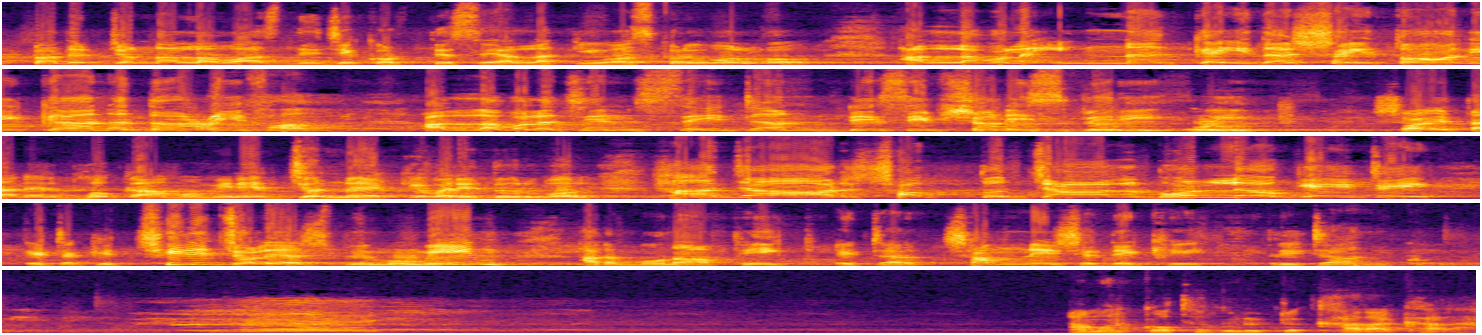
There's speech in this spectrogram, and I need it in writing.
আপনাদের জন্য আল্লাহ ওয়াজ নিজে করতেছে। আল্লাহ কি ওয়াজ করে বলব? আল্লাহ বলে, ইন্না কাইদা শাইতানি কানা দাঈফা। আল্লাহ বলেছেন শয়তান ডিসিপশন ইজ ভেরি উইক। শয়তানের ধোকা মুমিনের জন্য একেবারে দুর্বল। হাজার শক্ত জাল ভনলেও গেটে এটাকে ছিঁড়ে চলে আসবে মুমিন, আর মুনাফিক এটার সামনে এসে দেখে রিটার্ন করবে। আমার কথাগুলো একটু খাড়া খাড়া।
